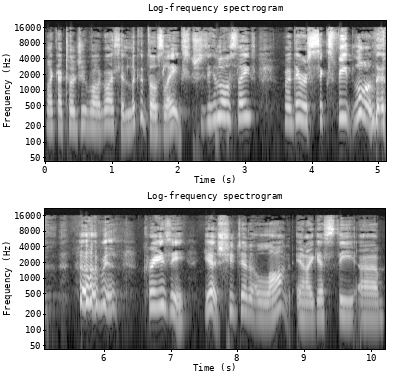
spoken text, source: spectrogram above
Like I told you a while ago, I said, look at those legs. You see those legs? Well, they were six feet long. I mean, crazy. Yes, she did a lot. And I guess the um,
